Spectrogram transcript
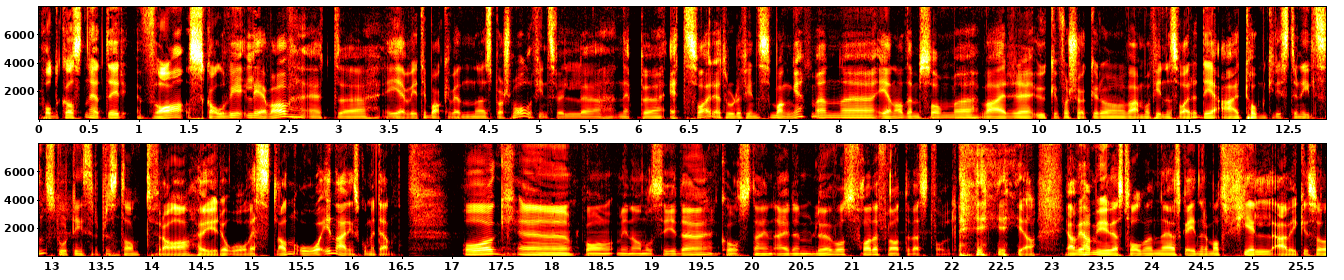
Podkasten heter 'Hva skal vi leve av?' Et uh, evig tilbakevendende spørsmål. Det fins vel uh, neppe ett svar, jeg tror det fins mange. Men uh, en av dem som hver uke forsøker å være med å finne svaret, det er Tom Christer Nilsen, stortingsrepresentant fra Høyre og Vestland og i næringskomiteen. Og eh, på min andre side Kårstein Eidem Løvaas fra det flate Vestfold. ja. ja. vi har mye i Vestfold, men jeg skal innrømme at fjell er vi ikke så,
